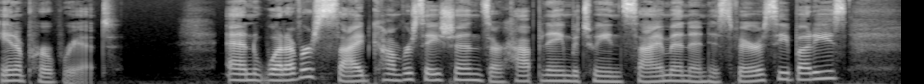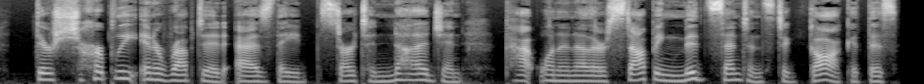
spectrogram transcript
inappropriate. And whatever side conversations are happening between Simon and his Pharisee buddies, they're sharply interrupted as they start to nudge and pat one another, stopping mid sentence to gawk at this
